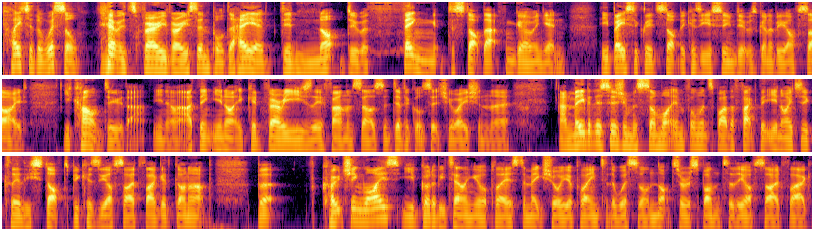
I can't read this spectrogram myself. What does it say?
Play to the whistle. it's very, very simple. De Gea did not do a thing to stop that from going in. He basically had stopped because he assumed it was going to be offside. You can't do that. You know, I think United could very easily have found themselves in a difficult situation there. And maybe the decision was somewhat influenced by the fact that United had clearly stopped because the offside flag had gone up. But coaching wise, you've got to be telling your players to make sure you're playing to the whistle and not to respond to the offside flag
